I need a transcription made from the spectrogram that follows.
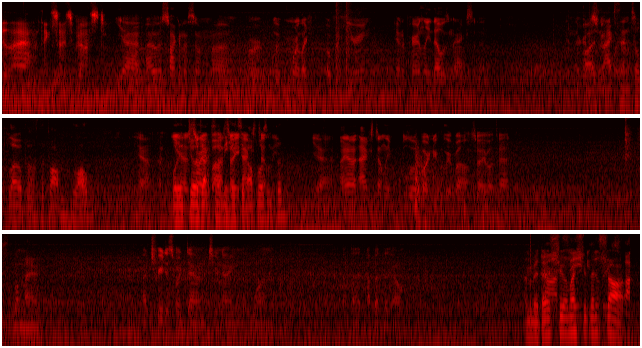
feel that. I think so to be honest. Yeah, I was talking to some, um, or more like overhearing, and apparently that was an accident. And they're Oh, gonna it's an swing blame accidental blow above the bomb. Lol. Yeah. and- What yeah, did George sorry, accidentally boss, hit I it off or accidentally- something? Yeah, I accidentally blew up our nuclear bomb. Sorry about that. Lol, Mary. A tree just went down 291 up, that, up at the hill. Remember, don't Can't shoot unless see you've been because of these shot. fucking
